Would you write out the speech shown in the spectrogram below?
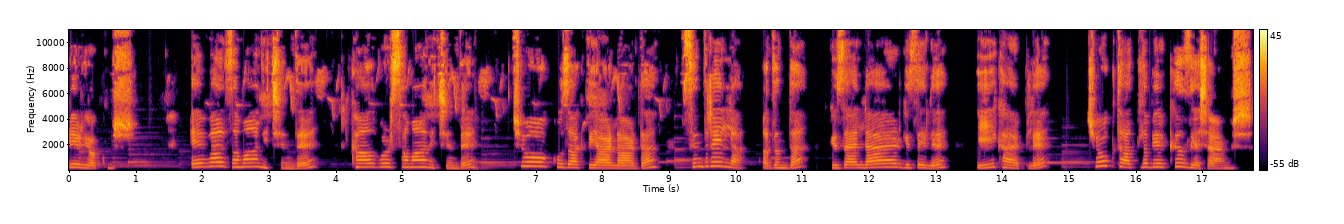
bir yokmuş. Evvel zaman içinde, kalbur saman içinde, çok uzak diyarlarda Cinderella adında güzeller güzeli, iyi kalpli, çok tatlı bir kız yaşarmış.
